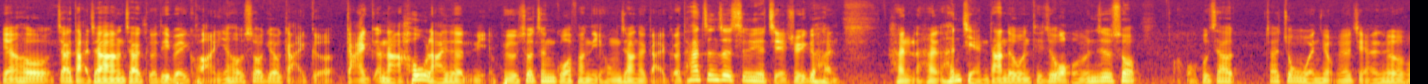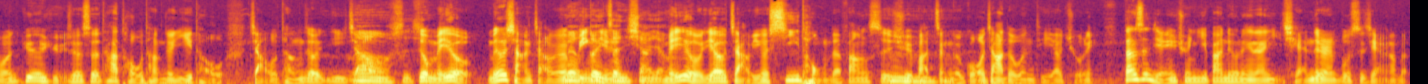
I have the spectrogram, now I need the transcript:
然后再打仗，再割地赔款，然后说要改革，改革那后来的你，比如说曾国藩、李鸿章的改革，他真正是要解决一个很、很、很、很简单的问题，就我们就是说，我不知道在中文有没有简单，就我粤语就是他头疼就医头，脚疼就医脚。哦是是就没有没有想找个病因症下药没有要找一个系统的方式去把整个国家的问题要处理。但是演艺圈一八六零年以前的人不是这样的，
